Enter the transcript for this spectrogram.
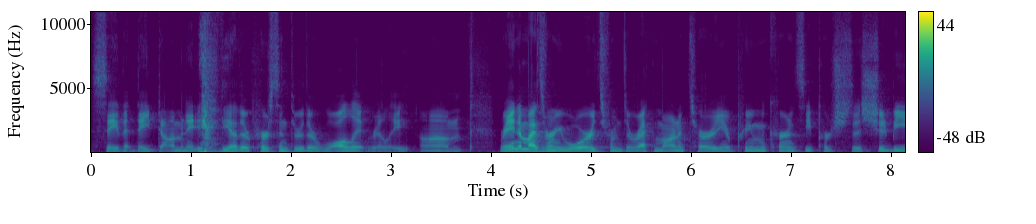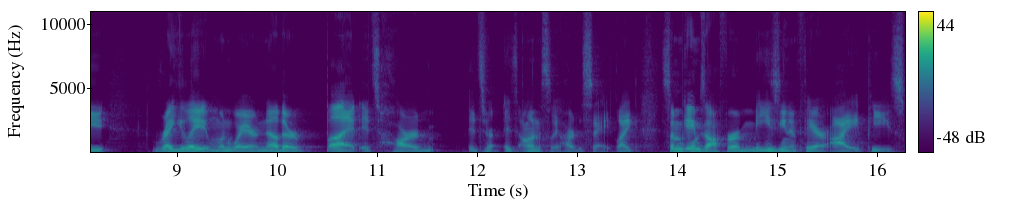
say that they dominate the other person through their wallet really um, randomizing rewards from direct monetary or premium currency purchases should be regulated in one way or another but it's hard it's it's honestly hard to say like some games offer amazing and fair iaps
